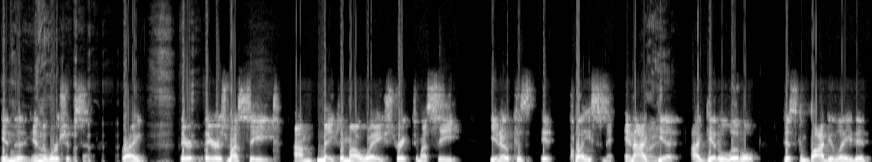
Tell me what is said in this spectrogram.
in the oh, no. in the worship center, right? There there's my seat. I'm making my way straight to my seat, you know, because it placement and i right. get i get a little discombobulated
